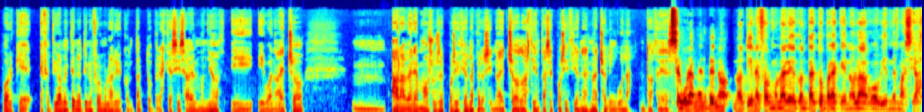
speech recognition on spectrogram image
Porque efectivamente no tiene un formulario de contacto, pero es que es Isabel Muñoz y, y bueno, ha hecho ahora veremos sus exposiciones, pero si no ha hecho 200 exposiciones, no ha hecho ninguna. Entonces. Seguramente no, no tiene formulario de contacto para que no la hago bien demasiado.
